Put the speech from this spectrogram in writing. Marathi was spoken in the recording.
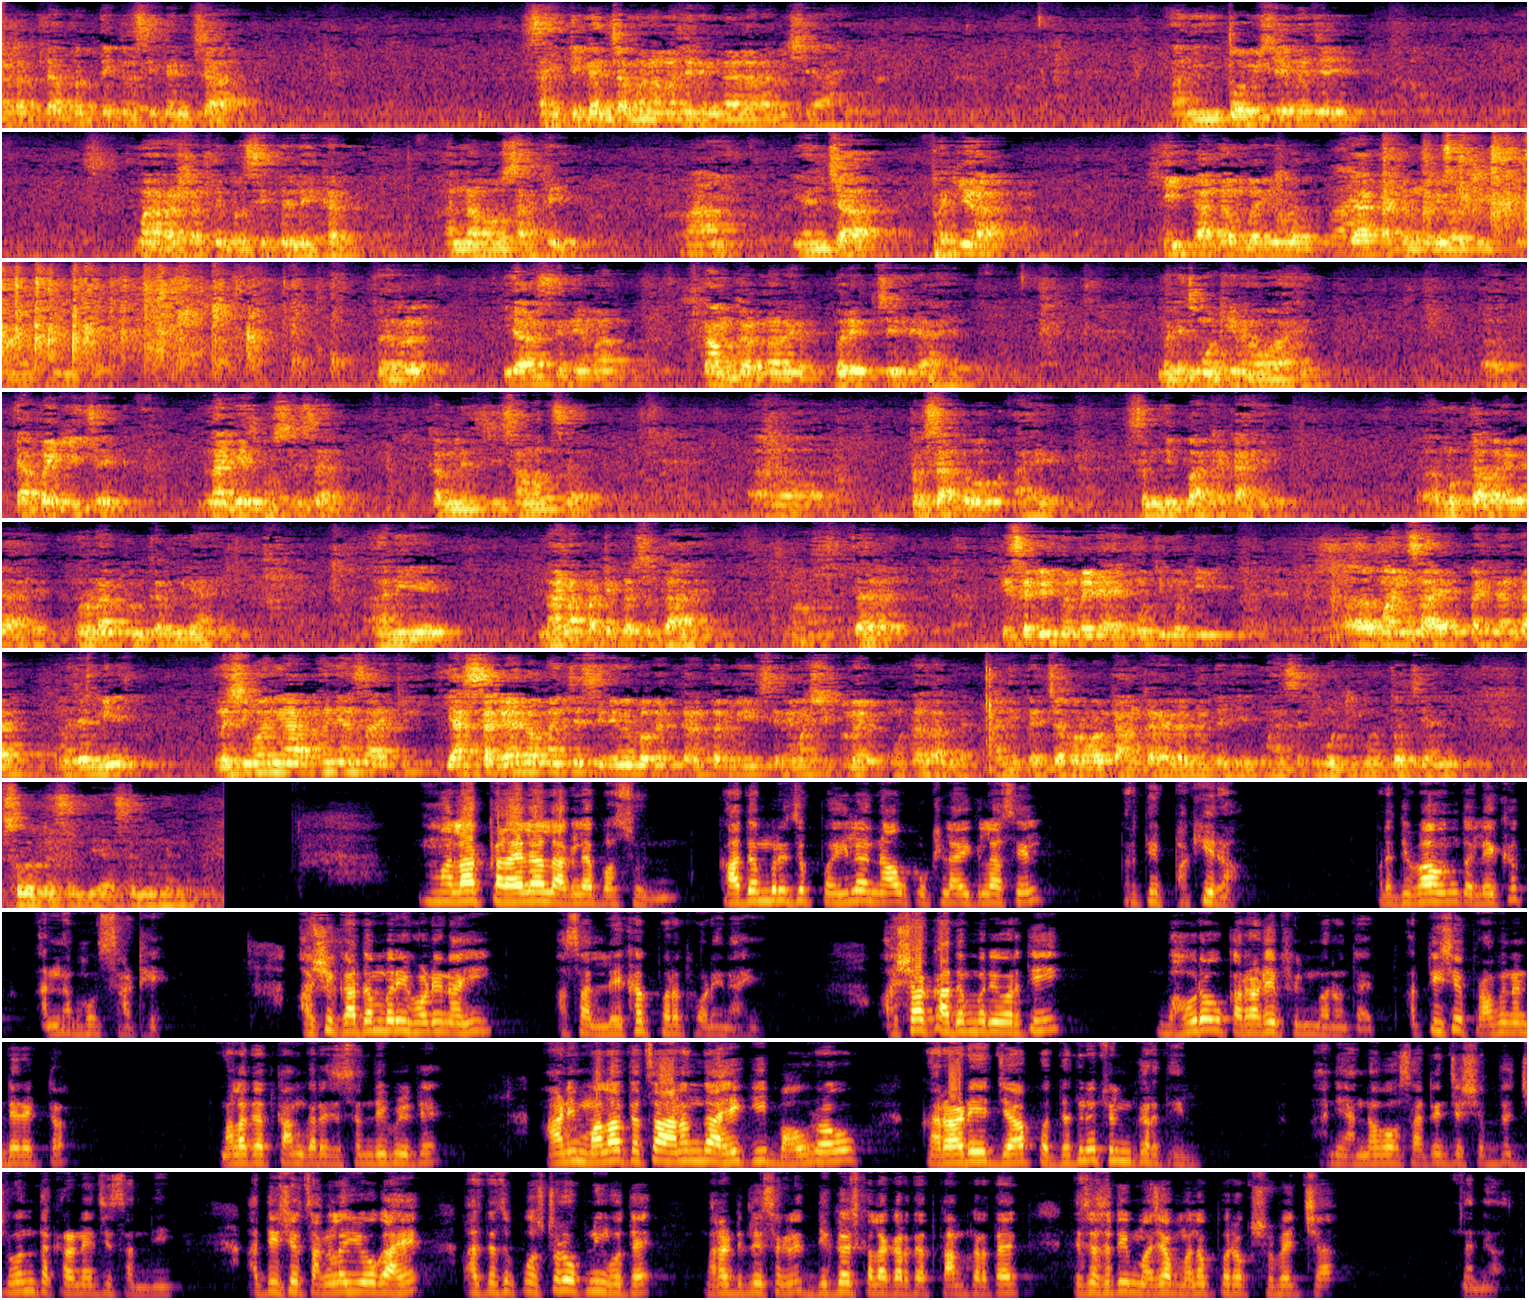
महाराष्ट्रातल्या प्रत्येक रसिकांच्या साहित्यिकांच्या मनामध्ये रेंगाळणारा विषय आहे. आणि तो विषय म्हणजे महाराष्ट्रातले प्रसिद्ध लेखक अण्णाभाऊ साठे यांच्या फकीरा ही कादंबरीवर या कादंबरीवरती. तर या सिनेमात काम करणारे बरेच चेहरे आहेत बरीच मोठी नावं आहेत. त्यापैकीच एक नागेश भोसले सर कमलेशजी सावंत सर प्रसाद ओक आहे संदीप पाठक आहे मुक्ता बर्वे आहेत मृणाल कुलकर्णी आहे आणि नाना पाटेकर सुद्धा आहे. तर ही सगळी मंडळी आहेत मोठी मोठी माणसं आहेत. पहिल्यांदा म्हणजे मी नशिबाने या अर्थाने असं आहे की या सगळ्या लोकांचे सिनेमे बघत खरं तर मी सिनेमा शिकलोय मोठा झालोय. आणि त्यांच्याबरोबर काम करायला मिळतं ही माझ्यासाठी मोठी महत्वाची आणि सुवर्ण संधी असं मी म्हणेन. मला कळायला लागल्यापासून कादंबरीचं पहिलं नाव कुठलं ऐकलं असेल तर ते फकीरा. प्रतिभावंत लेखक अण्णाभाऊ साठे. अशी कादंबरी होणे नाही असा लेखक परत होणे नाही. अशा कादंबरीवरती भाऊराव कराडे फिल्म बनवत आहेत. अतिशय प्रॉमिनंट डिरेक्टर मला त्यात काम करायची संधी मिळते. आणि मला त्याचा आनंद आहे की भाऊराव कराडे ज्या पद्धतीने फिल्म करतील आणि अण्णाभाऊ साठेंचे शब्द जिवंत करण्याची संधी अतिशय चांगला योग आहे. आज त्याचं पोस्टर ओपनिंग होत आहे. मराठीतले सगळे दिग्गज कलाकार त्यात काम करतायत. त्याच्यासाठी माझ्या मनपूर्वक शुभेच्छा. धन्यवाद.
